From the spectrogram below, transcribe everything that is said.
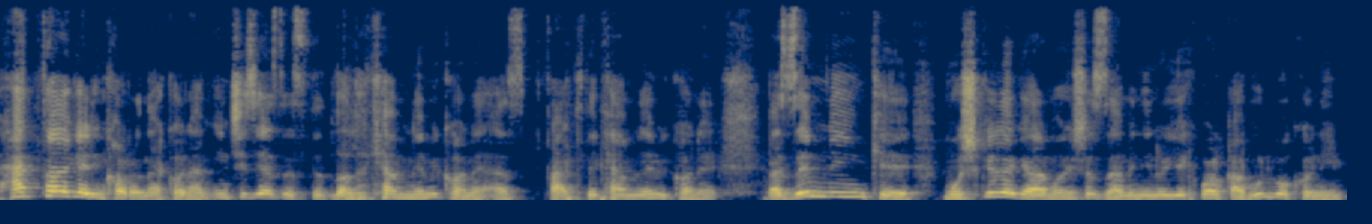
حتی اگر این کار رو نکنم این چیزی از استدلال کم نمی‌کنه از فکت کم نمی‌کنه. و ضمن اینکه مشکل گرمایش زمین این رو یک بار قبول بکنیم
